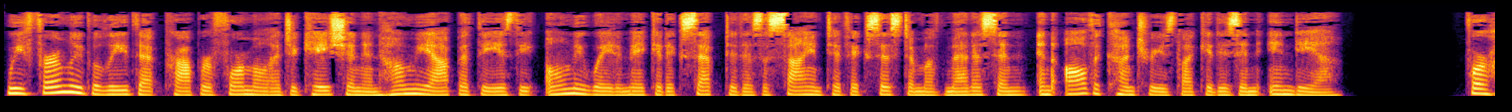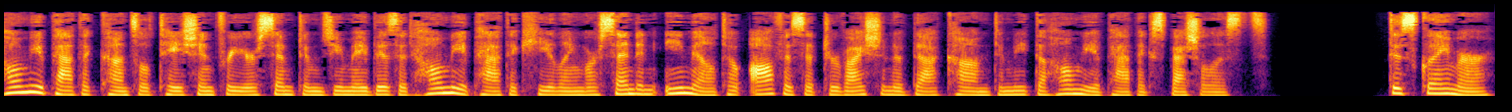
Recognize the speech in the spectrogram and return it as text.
We firmly believe that proper formal education in homeopathy is the only way to make it accepted as a scientific system of medicine in all the countries like it is in India. For homeopathic consultation for your symptoms, you may visit Homeopathic Healing or send an email to office at dervaishanav.com to meet the homeopathic specialists. Disclaimer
